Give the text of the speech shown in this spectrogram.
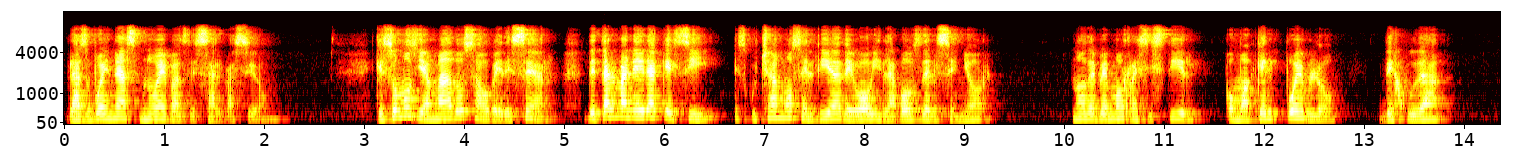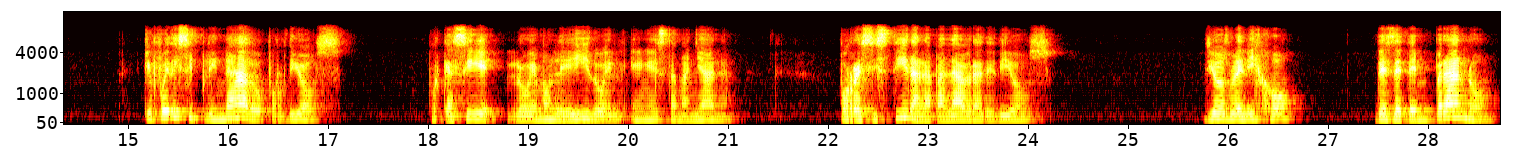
las buenas nuevas de salvación que somos llamados a obedecer, de tal manera que si escuchamos el día de hoy la voz del Señor, no debemos resistir como aquel pueblo de Judá que fue disciplinado por Dios, porque así lo hemos leído en, esta mañana, por resistir a la palabra de Dios. Dios le dijo, desde temprano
